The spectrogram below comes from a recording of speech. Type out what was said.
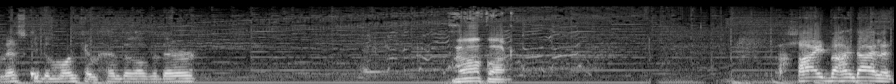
Lesky the monk can handle over there. Oh fuck. Hide behind the island.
